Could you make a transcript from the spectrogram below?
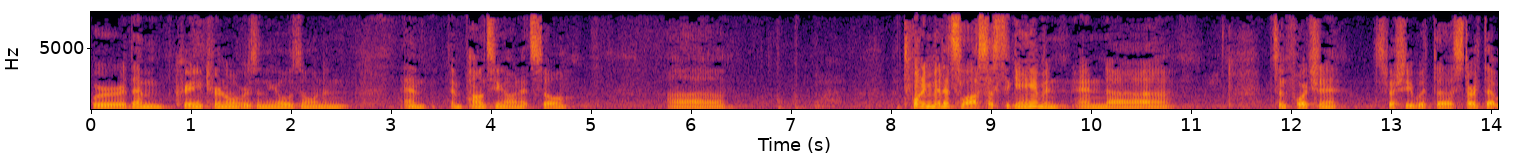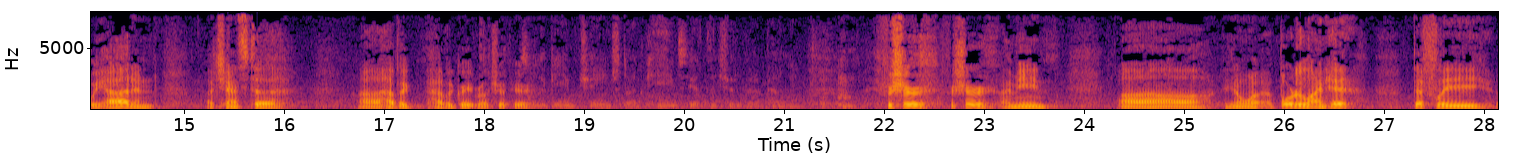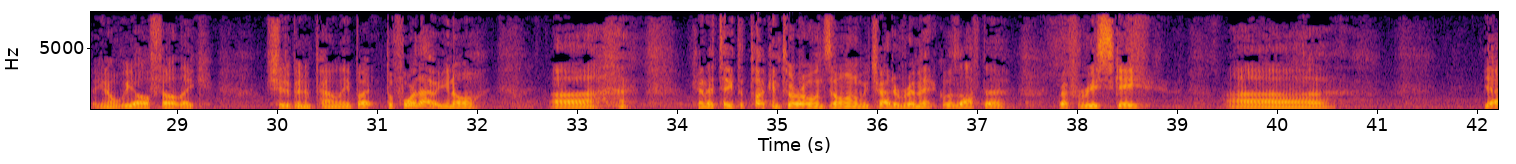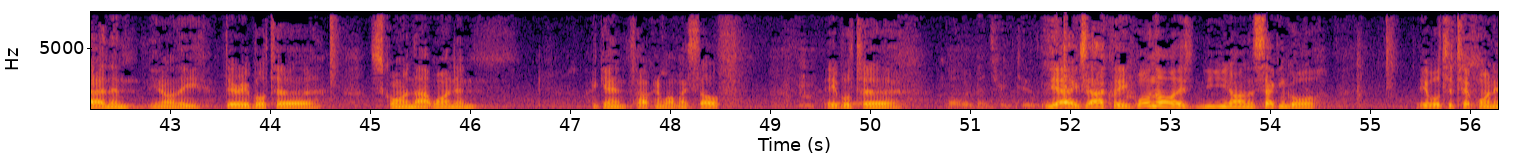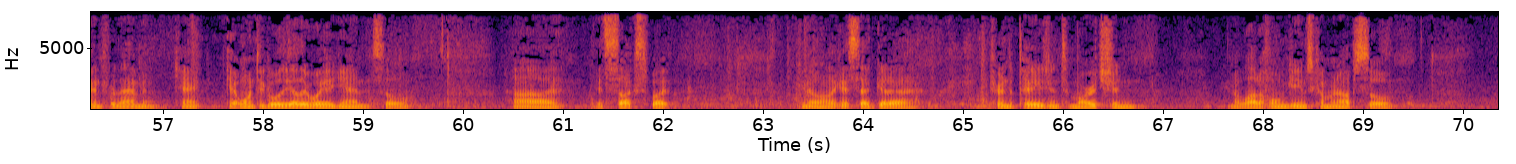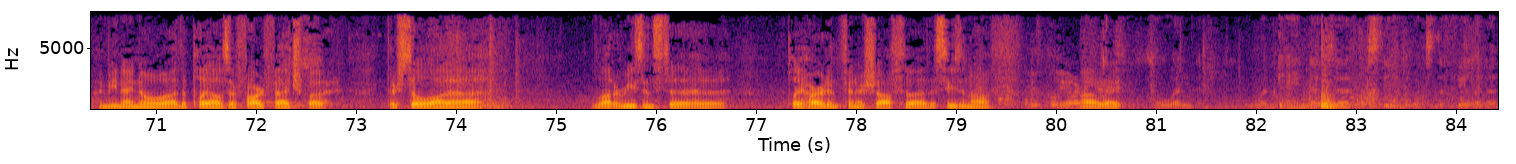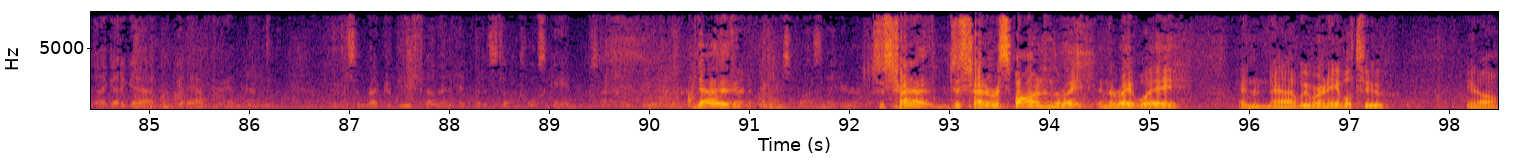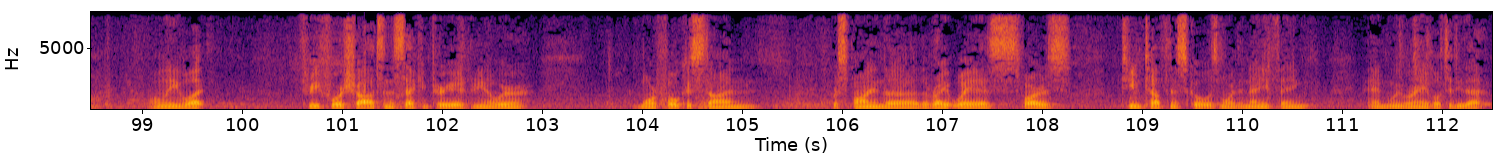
were them creating turnovers in the ozone and and and pouncing on it. So, uh, 20 minutes lost us the game, and and uh, it's unfortunate, especially with the start that we had and a chance to uh, have a have a great road trip here. So the game changed on Kane's hit that should have been a penalty. For sure, for sure. I mean, uh, you know, a borderline hit. Definitely, you know, we all felt like should have been a penalty. But before that, you know, uh, kind of take the puck into our own zone and we try to rim it. It goes off the referee's skate. Uh, yeah, and then you know they they're able to score on that one. And again, talking about myself, able to Well, would have been 3 2. yeah, exactly. Well, no, as, you know, on the second goal, able to tip one in for them and can't get one to go the other way again. So uh, it sucks, but you know, like I said, gotta turn the page into March and you know a lot of home games coming up. So I mean, I know uh, the playoffs are far fetched, but there's still a lot of a lot of reasons to play hard and finish off uh, the season off uh, right. So when when Kane does that, what's the what's the feeling? I, got to get after, get after him to for some retribution on that hit, but it's still a close game, so I can't do it. Or Yeah, it- trying to pick your spots later. Just trying to just trying to respond in the right in the right way, and uh, we weren't able to. You know, only what three four shots in the second period. You know, we're more focused on responding the the right way as far as team toughness goes more than anything, and we weren't able to do that.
